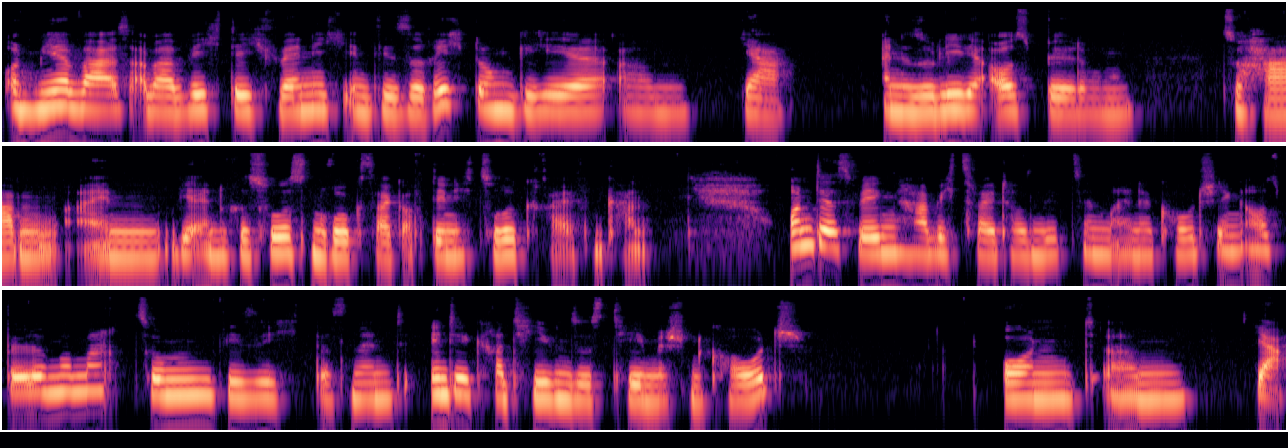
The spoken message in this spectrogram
Und mir war es aber wichtig, wenn ich in diese Richtung gehe, ähm, ja, eine solide Ausbildung zu haben, ein, wie ein Ressourcenrucksack, auf den ich zurückgreifen kann. Und deswegen habe ich 2017 meine Coaching-Ausbildung gemacht zum, wie sich das nennt, integrativen systemischen Coach. Und ähm, ja,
